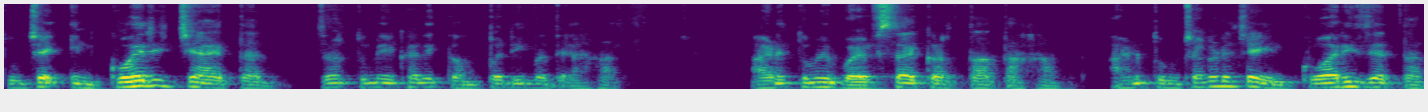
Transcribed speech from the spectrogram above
तुमच्या इन्क्वायरी ज्या येतात जर तुम्ही एखादी कंपनीमध्ये आहात आणि तुम्ही व्यवसाय करतात आहात आणि तुमच्याकडे ज्या इन्क्वायरीज येतात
